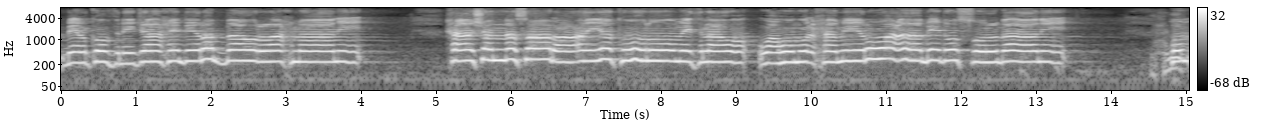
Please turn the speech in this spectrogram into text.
بالكفر جاحد ربه الرحمن. حاشا النصارى أن يكونوا مثله وهم الحمير وعابد الصلبان. هم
